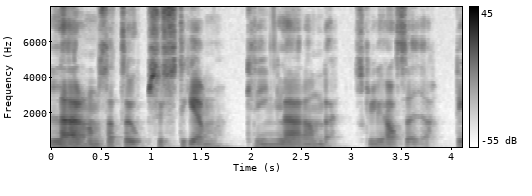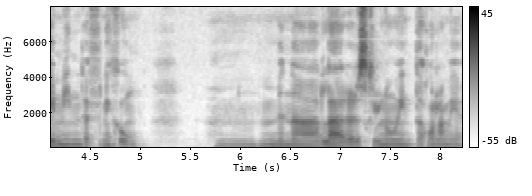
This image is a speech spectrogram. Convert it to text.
läran om att sätta upp system kring lärande, skulle jag säga. Det är min definition. Mm, mina lärare skulle nog inte hålla med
